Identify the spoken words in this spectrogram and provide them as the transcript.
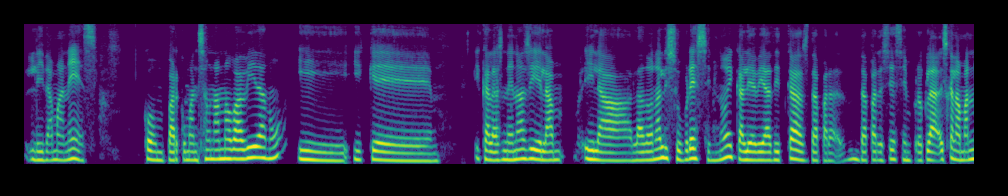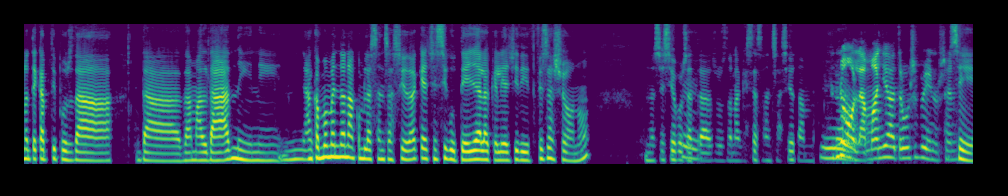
li demanés com per començar una nova vida, no? I, i que i que les nenes i la, i la, la dona li sobressin, no? I que li havia dit que es depara- desapareixessin. Però clar, és que l'amant no té cap tipus de, de, de maldat ni, ni... En cap moment dona com la sensació de que hagi sigut ella la que li hagi dit fes això, no? No sé si a vosaltres us dona aquesta sensació també. No, la man jo la trobo superinnocent. Sí,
